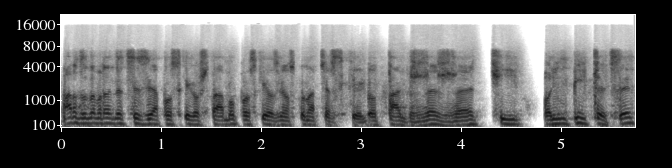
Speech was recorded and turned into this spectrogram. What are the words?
bardzo dobra decyzja polskiego sztabu, Polskiego Związku Narciarskiego, także, że ci olimpijczycy,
